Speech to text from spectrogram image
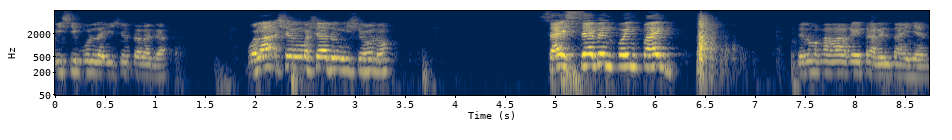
visible na issue talaga. Wala siyang masyadong issue, no? Size 7.5. Pero makakakita rin tayo niyan.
